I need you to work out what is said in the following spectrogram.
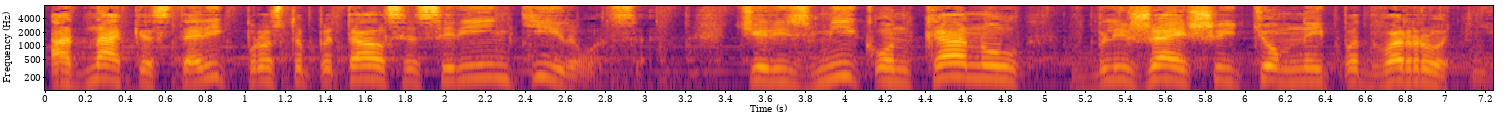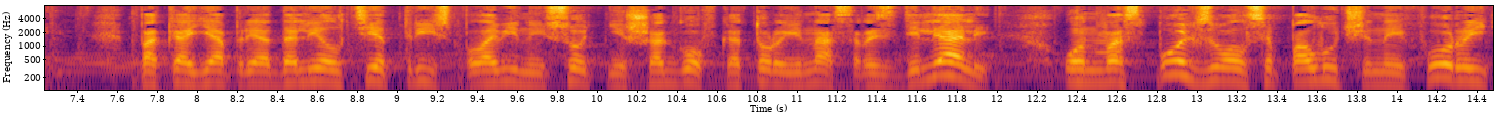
Однако старик просто пытался сориентироваться. Через миг он канул в ближайшей темной подворотни. Пока я преодолел те три с половиной сотни шагов, которые нас разделяли, он воспользовался полученной форой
